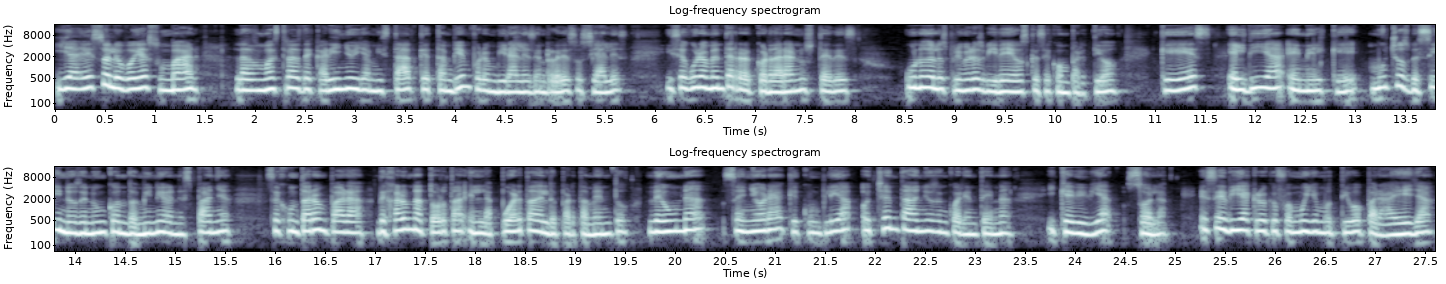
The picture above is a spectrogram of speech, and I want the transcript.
y a eso le voy a sumar las muestras de cariño y amistad que también fueron virales en redes sociales y seguramente recordarán ustedes uno de los primeros videos que se compartió, que es el día en el que muchos vecinos en un condominio en España se juntaron para dejar una torta en la puerta del departamento de una señora que cumplía 80 años en cuarentena y que vivía sola. Ese día creo que fue muy emotivo para ella,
